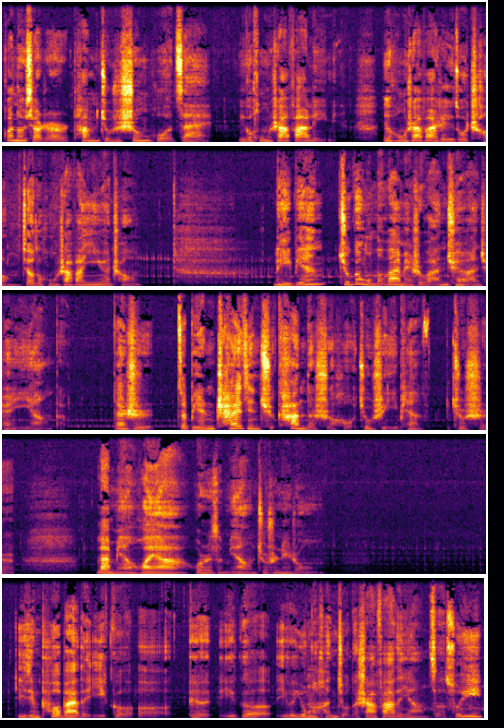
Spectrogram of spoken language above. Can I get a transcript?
罐头小人儿他们就是生活在一个红沙发里面，那个红沙发是一座城，叫做红沙发音乐城，里边就跟我们外面是完全完全一样的。但是在别人拆进去看的时候，就是一片就是烂棉花呀，或者怎么样，就是那种已经破败的一个呃一个一个用了很久的沙发的样子。所以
